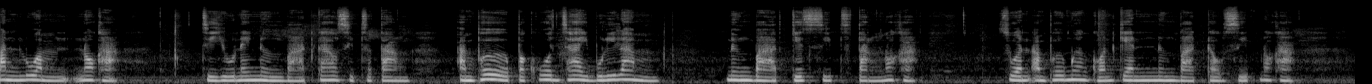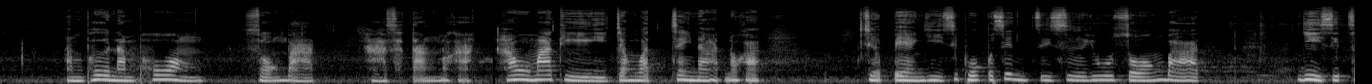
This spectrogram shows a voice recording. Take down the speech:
มันรวมเนาะค่ะจะอยู่ใน 1 บาท 90 สตังค์อำเภอประโคนชัยบุรีรัมย์1บาท 70 สตังค์เนาะค่ะส่วนอำเภอเมืองขอนแก่น1บาท90เนาะค่ะอำเภอนำพ่อง 2 บาท 5สตังค์เนาะค่ะเฮามาที่จังหวัดชัยนาทเนาะค่ะเชื้อแป้ง26%สิซื้ออยู่2บาท20ส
